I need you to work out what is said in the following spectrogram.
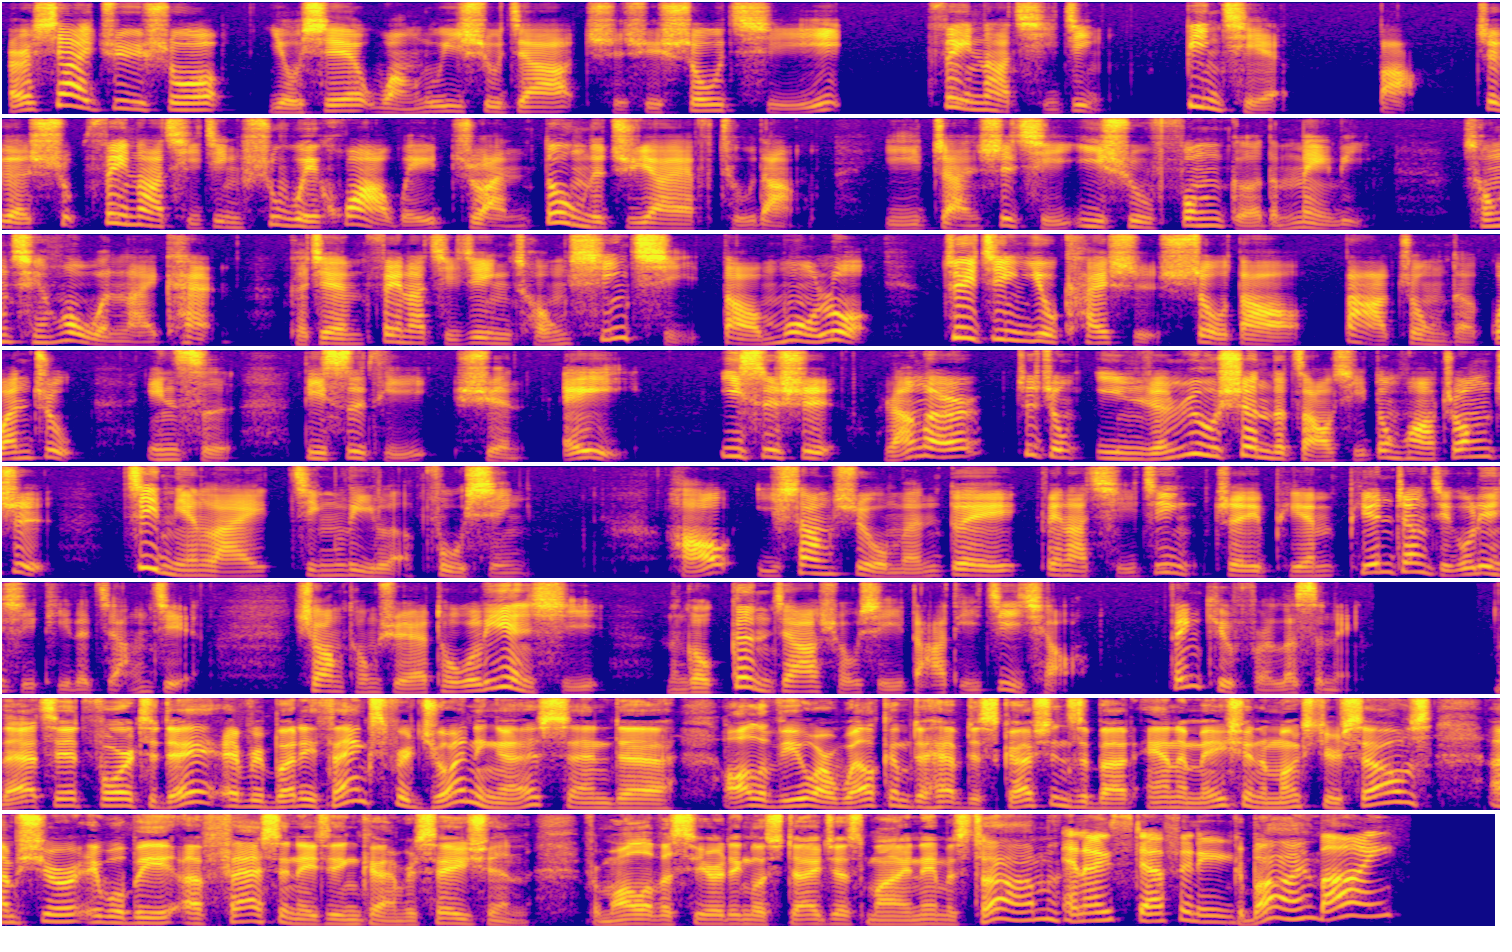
而下一句说，有些网络艺术家持续收集费纳奇镜，并且把这个数费纳奇镜数位化为转动的 GIF 图档，以展示其艺术风格的魅力。从前后文来看。可见费纳奇镜从兴起到没落，最近又开始受到大众的关注。因此，第四题选 A，意思是：然而，这种引人入胜的早期动画装置近年来经历了复兴。好，以上是我们对费纳奇镜这一篇篇章结构练习题的讲解。希望同学透过练习，能够更加熟悉答题技巧。Thank you for listening. That's it for today, everybody. Thanks for joining us. And uh, all of you are welcome to have discussions about animation amongst yourselves. I'm sure it will be a fascinating conversation. From all of us here at English Digest, my name is Tom. And I'm Stephanie. Goodbye. Bye.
